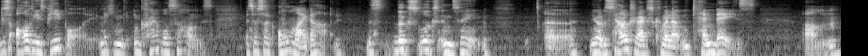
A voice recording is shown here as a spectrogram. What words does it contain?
just all these people making incredible songs. It's just like, oh my god, this looks looks insane. Uh, you know, the soundtrack's coming out in ten days. Um,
